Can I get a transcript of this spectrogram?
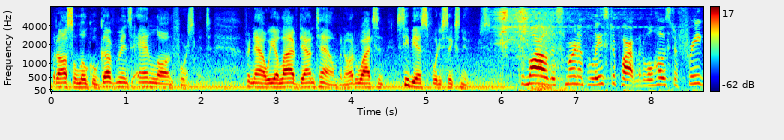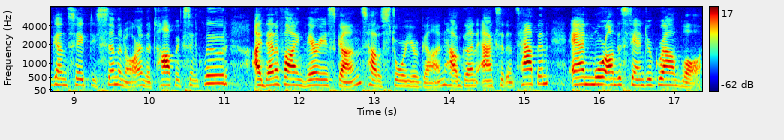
but also local governments and law enforcement. For now, we are live downtown. Bernard Watson, CBS 46 News. Tomorrow, the Smyrna Police Department will host a free gun safety seminar, and the topics include identifying various guns, how to store your gun, how gun accidents happen, and more on the Stand Your Ground law.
